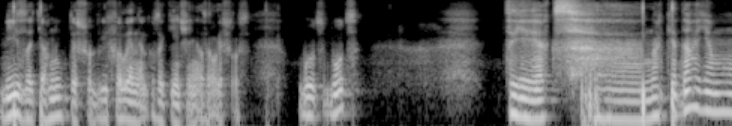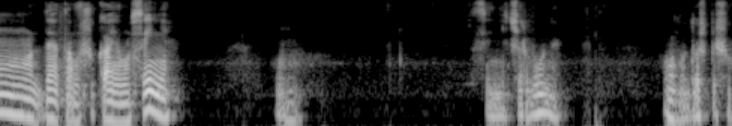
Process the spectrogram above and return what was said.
бій затягнути, що дві хвилини до закінчення залишилось. Буц-буц. Текс. Накидаємо. Де там шукаємо сині. Синє червоне. Ого, дощ пішов.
